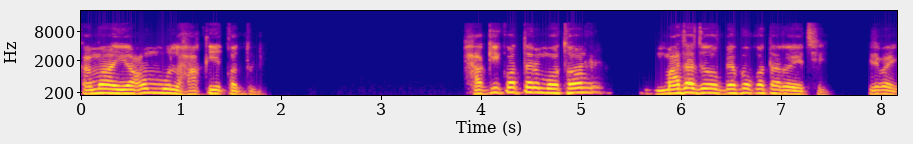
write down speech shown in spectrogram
কামা ইয়াউম্মুল হাকিকত। হাকিকতের মতন মাজাজও ব্যাপকতা রয়েছে। ভাই,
